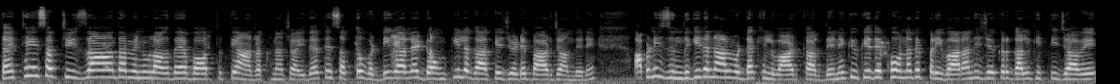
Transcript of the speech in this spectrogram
ਤਾਂ ਇੱਥੇ ਇਹ ਸਭ ਚੀਜ਼ਾਂ ਦਾ ਮੈਨੂੰ ਲੱਗਦਾ ਹੈ ਬਹੁਤ ਧਿਆਨ ਰੱਖਣਾ ਚਾਹੀਦਾ ਹੈ ਤੇ ਸਭ ਤੋਂ ਵੱਡੀ ਗੱਲ ਹੈ ਡੌਂਕੀ ਲਗਾ ਕੇ ਜਿਹੜੇ ਬਾਹਰ ਜਾਂਦੇ ਨੇ, ਆਪਣੀ ਜ਼ਿੰਦਗੀ ਦੇ ਨਾਲ ਵੱਡਾ ਖਿਲਵਾੜ ਕਰਦੇ ਨੇ ਕਿਉਂਕਿ ਦੇਖੋ ਉਹਨਾਂ ਦੇ ਪਰਿਵਾਰਾਂ ਦੀ ਜੇਕਰ ਗੱਲ ਕੀਤੀ ਜਾਵੇ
